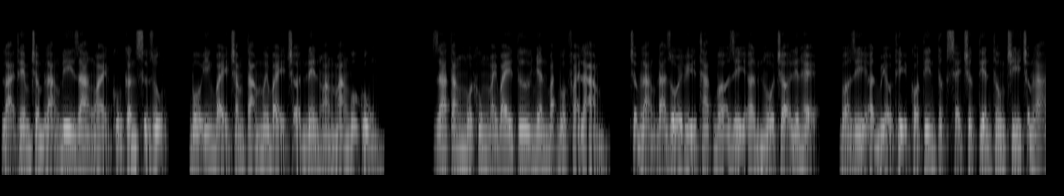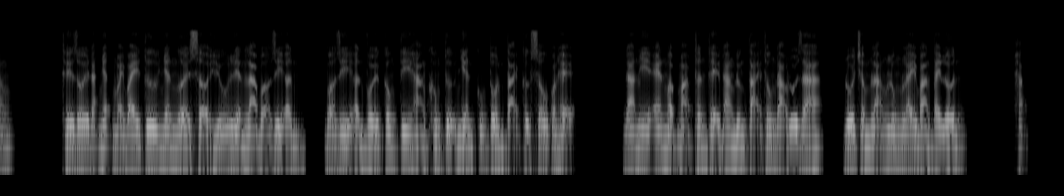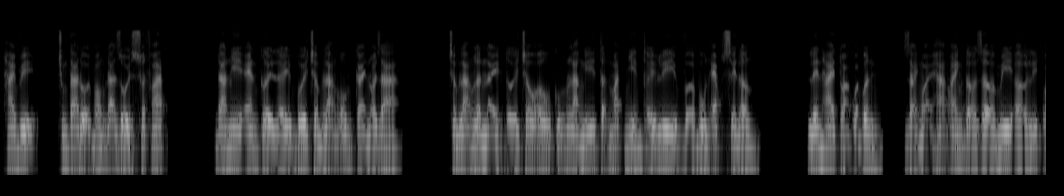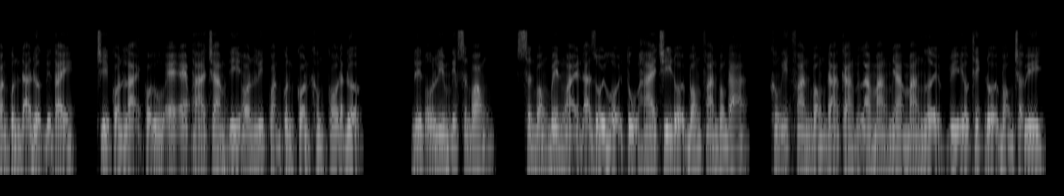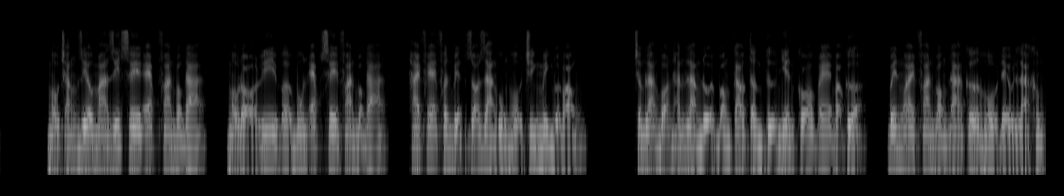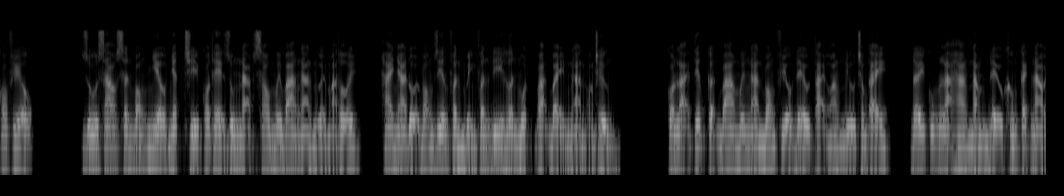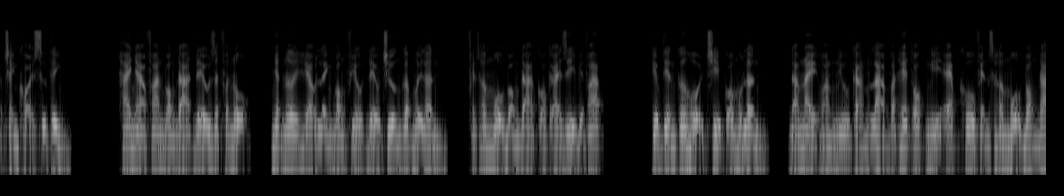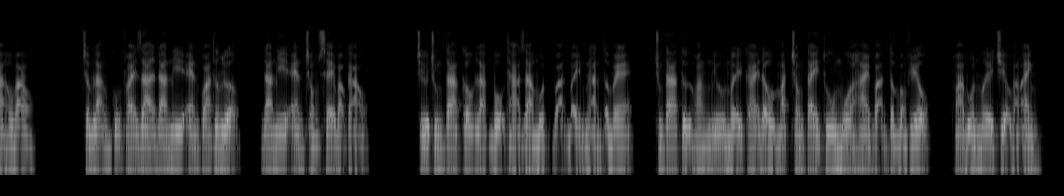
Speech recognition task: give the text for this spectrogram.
Lại thêm trầm lãng đi ra ngoài cũng cần sử dụng, Boeing 787 trở nên hoang mang vô cùng. Gia tăng một khung máy bay tư nhân bắt buộc phải làm, trầm lãng đã rồi ủy thác bờ gì ẩn hỗ trợ liên hệ, bờ gì ẩn biểu thị có tin tức sẽ trước tiên thông chi trầm lãng. Thế giới đắt nhất máy bay tư nhân người sở hữu liền là bờ gì ẩn, bờ gì ẩn với công ty hàng không tự nhiên cũng tồn tại cực sâu quan hệ. Daniel mập mạp thân thể đang đứng tại thông đạo lối ra, đối trầm lãng lung lay bàn tay lớn hai vị, chúng ta đội bóng đã rồi xuất phát. Daniel cười lấy với Trầm Lãng ôm cái nói ra. Trầm Lãng lần này tới châu Âu cũng là nghĩ tận mắt nhìn thấy Liverpool FC nâng. Lên hai tòa quán quân, giải ngoại hạng Anh tờ giờ mi ở lít quán quân đã được đến tay, chỉ còn lại có UEFA Champions League quán quân còn không có đạt được. Đến Olympic sân bóng, sân bóng bên ngoài đã rồi hội tụ hai chi đội bóng fan bóng đá, không ít fan bóng đá càng là mang nhà mang người vì yêu thích đội bóng trợ uy. Màu trắng Real Madrid CF fan bóng đá, màu đỏ Liverpool FC fan bóng đá, hai phe phân biệt rõ ràng ủng hộ chính mình đội bóng. Trầm lãng bọn hắn làm đội bóng cao tầng tự nhiên có vé vào cửa, bên ngoài fan bóng đá cơ hồ đều là không có phiếu. Dù sao sân bóng nhiều nhất chỉ có thể dung nạp 63.000 người mà thôi, hai nhà đội bóng riêng phần mình phân đi hơn 1 vạn 7.000 khoảng trường. Còn lại tiếp cận 30.000 bóng phiếu đều tại Hoàng Ngưu trong tay, đây cũng là hàng năm đều không cách nào tránh khỏi sự tình. Hai nhà fan bóng đá đều rất phẫn nộ, nhất nơi hẻo lánh bóng phiếu đều trướng gấp 10 lần, fans hâm mộ bóng đá có cái gì biện pháp? Kiếm tiền cơ hội chỉ có một lần, đám này Hoàng Nưu càng là vắt hết óc nghị ép khô fans hâm mộ bóng đá hầu bao. Trầm Lãng cũng phái ra Daniel qua thương lượng, Daniel trong xe báo cáo. Trừ chúng ta câu lạc bộ thả ra một vạn bảy ngàn tấm vé, chúng ta từ Hoàng Nưu mấy cái đầu mắt trong tay thu mua hai vạn tấm bóng phiếu, hoa 40 triệu bảng Anh.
